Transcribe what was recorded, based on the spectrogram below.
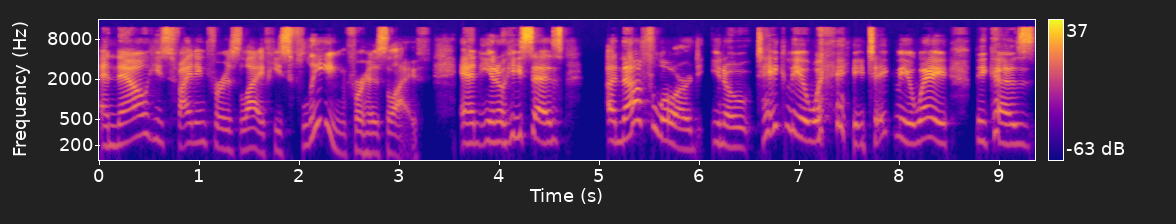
And now he's fighting for his life. He's fleeing for his life. And, you know, he says, Enough, Lord, you know, take me away, take me away, because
